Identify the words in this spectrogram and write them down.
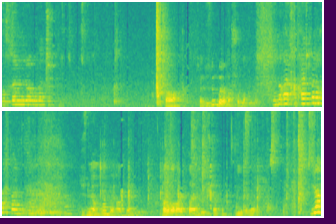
Doksan lira buna çıktı. Tamam. Sen düzgün mü böyle maşallah. Şimdi kaç, kaç para kaç para dedin? Düzmüyorum oğlum ben abi ben paralar ayıplayın diye şey yaptım. 1 liralar. Ya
